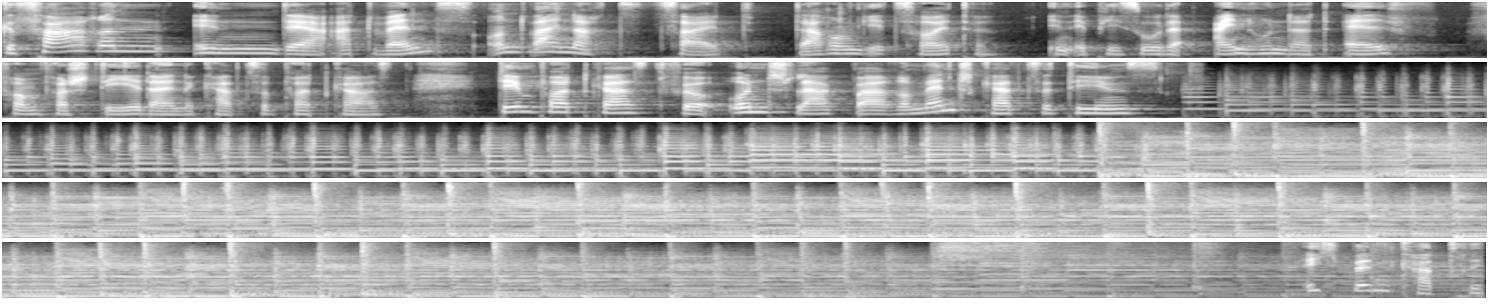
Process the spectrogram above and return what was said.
Gefahren in der Advents- und Weihnachtszeit. Darum geht's heute in Episode 111 vom Verstehe deine Katze Podcast, dem Podcast für unschlagbare Mensch-Katze-Teams.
